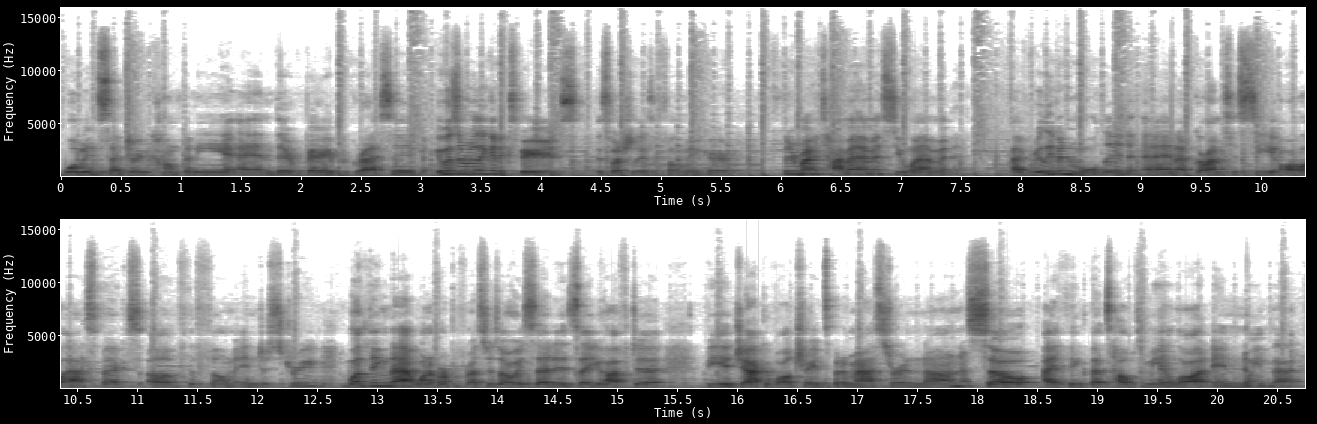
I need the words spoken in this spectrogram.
woman-centered company and they're very progressive. It was a really good experience, especially as a filmmaker. Through my time at MSUM, I've really been molded and I've gotten to see all aspects of the film industry. One thing that one of our professors always said is that you have to be a jack of all trades but a master in none. So I think that's helped me a lot in knowing that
